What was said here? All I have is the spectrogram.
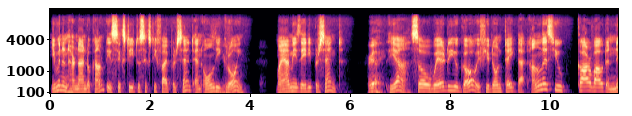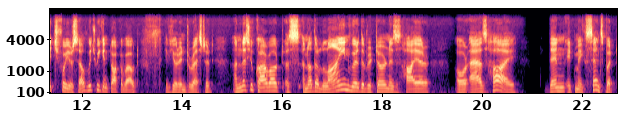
even in Hernando County, is 60 to 65% and only growing. Miami is 80%. Really? Yeah. So where do you go if you don't take that? Unless you carve out a niche for yourself, which we can talk about if you're interested, unless you carve out a another line where the return is higher or as high, then it makes sense. But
